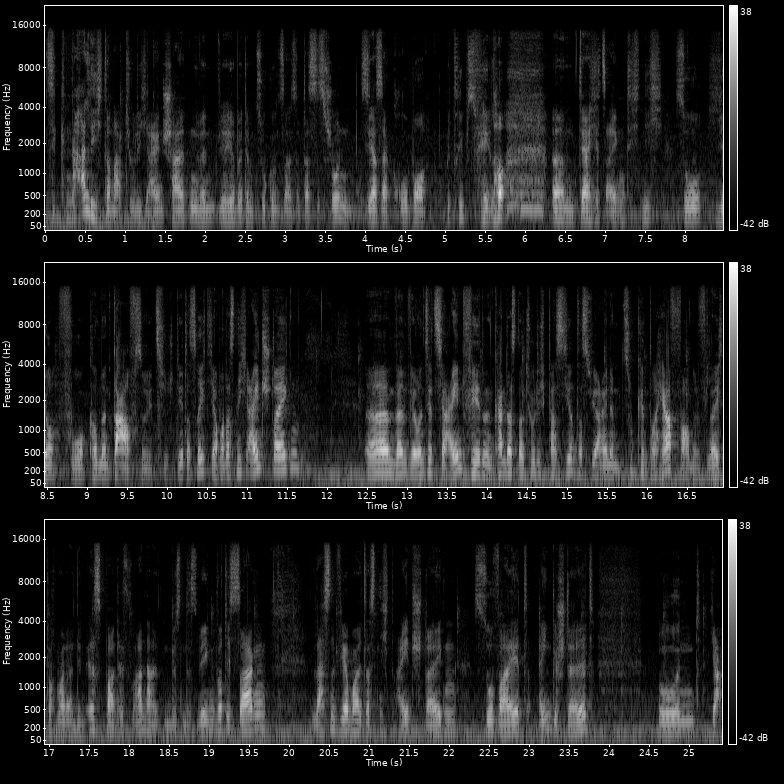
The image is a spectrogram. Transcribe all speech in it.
Signallichter natürlich einschalten, wenn wir hier mit dem Zug uns... Also das ist schon ein sehr, sehr grober Betriebsfehler, ähm, der jetzt eigentlich nicht so hier vorkommen darf. So, jetzt steht das richtig, aber das nicht einsteigen ähm, wenn wir uns jetzt hier einfädeln, kann das natürlich passieren, dass wir einem Zug hinterherfahren und vielleicht doch mal an den S-Bahnhöfen anhalten müssen. Deswegen würde ich sagen, lassen wir mal das nicht einsteigen so weit eingestellt. Und ja,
